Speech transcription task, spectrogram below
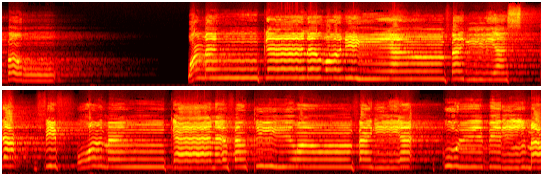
يكبروا ومن فقيرا فليأكل بالمعروف.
